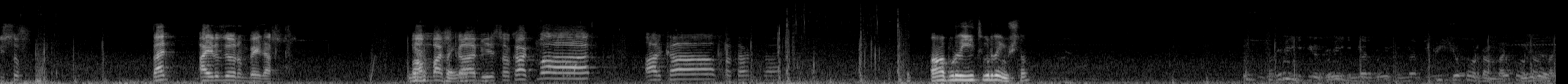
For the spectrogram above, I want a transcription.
Yusuf. Ben ayrılıyorum beyler. Bambaşka bir sokak var. Arka sokakta. Aa burada Yiğit buradaymış lan. Nereye gidiyor? Nereye gidiyor? Çıkış yok oradan bak. Oradan bak.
